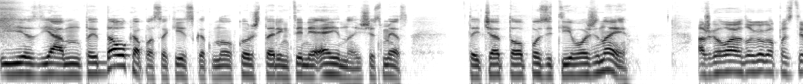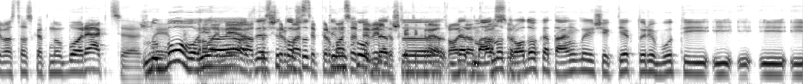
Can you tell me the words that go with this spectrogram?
jis, jam tai daug ką pasakys, kad, nu, kur šitą rinktinį eina, iš esmės. Tai čia to pozityvo, žinai. Aš galvoju, daugiau gal pozityvas tas, kad nu, buvo reakcija. Nu buvo, jo, jo, tai tas pirmas, tai pirmas sutinku, beviltiškai bet, tikrai atrodė. Bet man atrodo, kad anglai šiek tiek turi būti į, į, į, į, į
